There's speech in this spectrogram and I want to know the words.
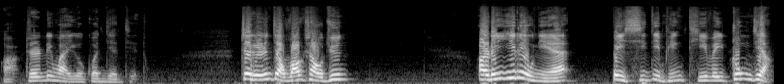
啊，这是另外一个关键解读。这个人叫王少军，二零一六年被习近平提为中将。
